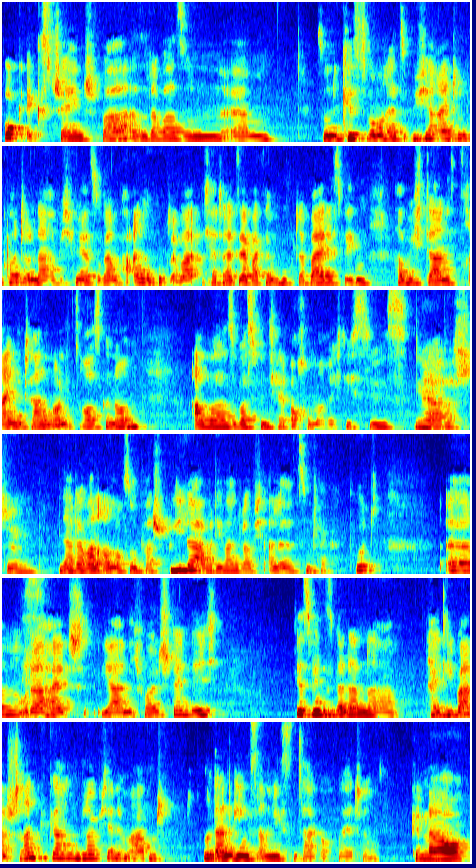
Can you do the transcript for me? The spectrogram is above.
Book Exchange war. Also da war so, ein, ähm, so eine Kiste, wo man halt so Bücher reintun konnte. Und da habe ich mir sogar ein paar angeguckt, aber ich hatte halt selber kein Buch dabei, deswegen habe ich da nichts reingetan und auch nichts rausgenommen. Aber sowas finde ich halt auch immer richtig süß. Ja, das stimmt. Ja, da waren auch noch so ein paar Spiele, aber die waren, glaube ich, alle zum Teil kaputt. Ähm, oder halt, ja, nicht vollständig. Deswegen sind wir dann da halt lieber an den Strand gegangen, glaube ich, an dem Abend. Und dann ging es am nächsten Tag auch weiter. Genau.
